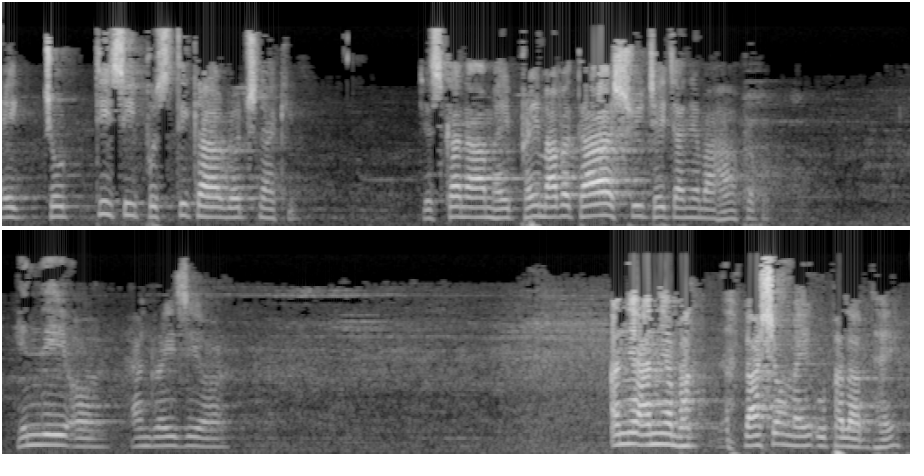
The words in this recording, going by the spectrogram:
एक छोटी सी पुस्तिका रचना की, जिसका नाम है प्रेम अवतार श्री चैतन्य महाप्रभु। हिंदी और अंग्रेज़ी और अन्य अन्य भाषाओं में उपलब्ध है।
